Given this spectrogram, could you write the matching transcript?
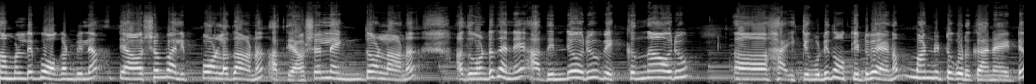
നമ്മളുടെ ബോഗൺവില അത്യാവശ്യം വലിപ്പമുള്ളതാണ് അത്യാവശ്യം ലെങ്ത് ഉള്ളതാണ്. അതുകൊണ്ട് തന്നെ അതിന്റെ ഒരു വെക്കുന്ന ഒരു ഹൈറ്റും കൂടി നോക്കിയിട്ട് വേണം മണ്ണിട്ട് കൊടുക്കാനായിട്ട്.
